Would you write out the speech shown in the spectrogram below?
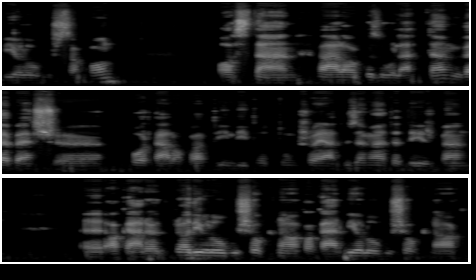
biológus szakon, aztán vállalkozó lettem, webes portálokat indítottunk saját üzemeltetésben, akár radiológusoknak, akár biológusoknak,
